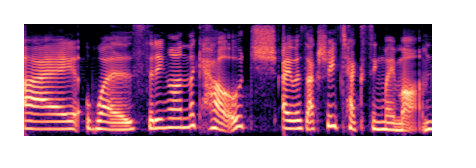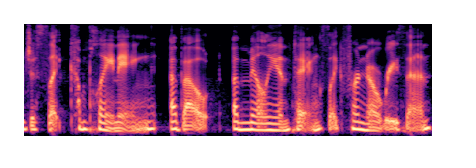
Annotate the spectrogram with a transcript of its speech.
I was sitting on the couch. I was actually texting my mom just like complaining about a million things, like for no reason.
